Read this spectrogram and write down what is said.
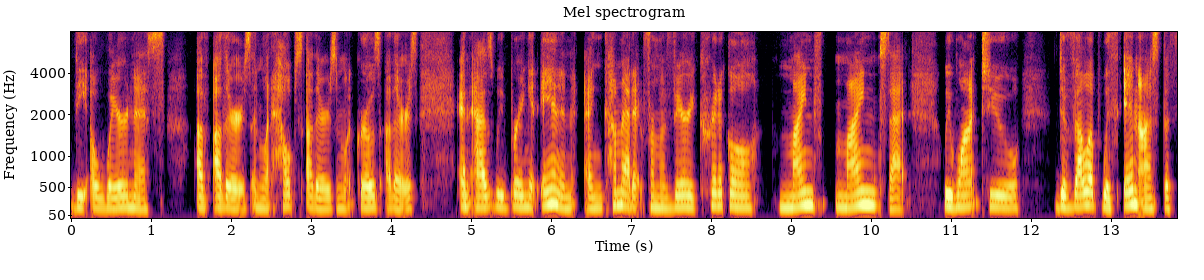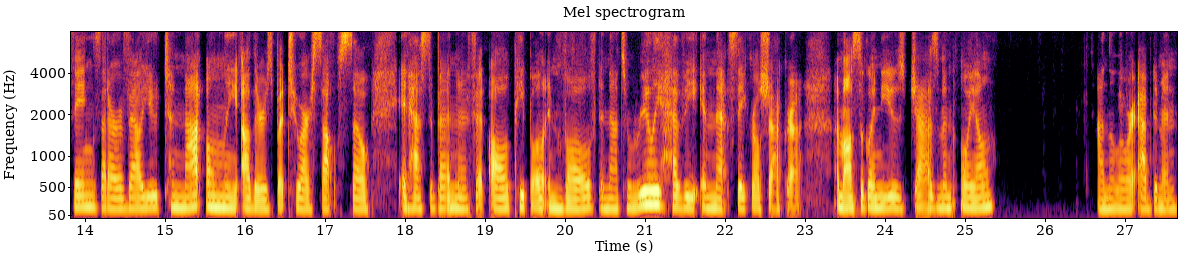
the awareness of others and what helps others and what grows others. And as we bring it in and, come at it from a very critical mind mindset, we want to develop within us the things that are of value to not only others but to ourselves. So it has to benefit all people involved and that's really heavy in that sacral chakra. I'm also going to use jasmine oil on the lower abdomen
